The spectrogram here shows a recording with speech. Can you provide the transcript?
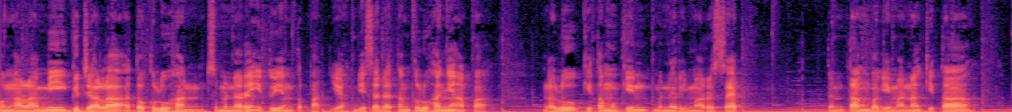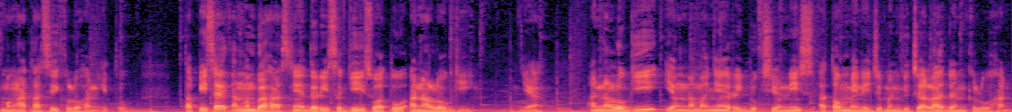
mengalami gejala atau keluhan. Sebenarnya itu yang tepat ya. Biasa datang keluhannya apa? Lalu kita mungkin menerima resep tentang bagaimana kita mengatasi keluhan itu. Tapi saya akan membahasnya dari segi suatu analogi ya. Analogi yang namanya reduksionis atau manajemen gejala dan keluhan.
